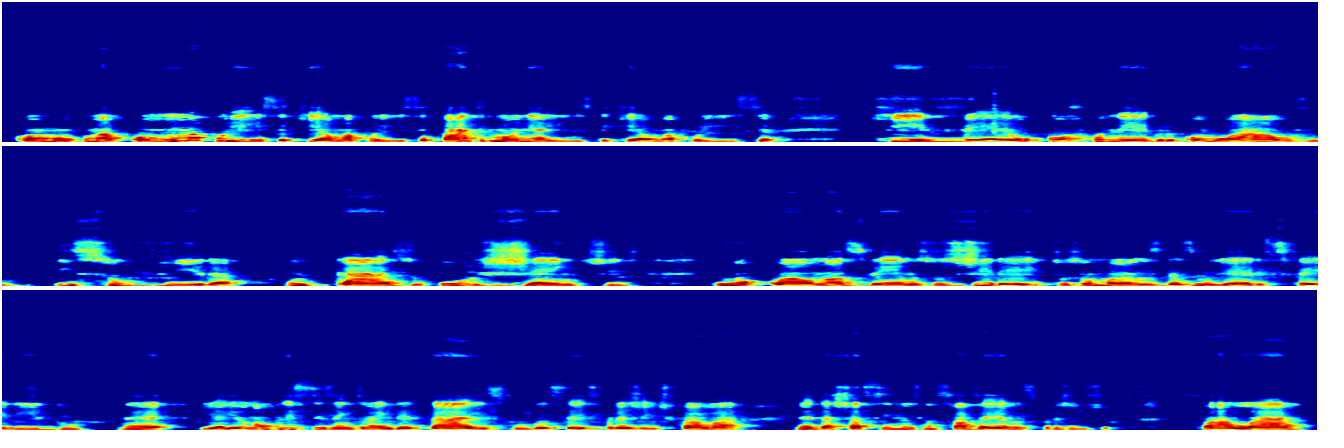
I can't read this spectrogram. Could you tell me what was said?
como uma, com uma polícia que é uma polícia patrimonialista, que é uma polícia que vê o corpo negro como alvo, isso vira um caso urgente no qual nós vemos os direitos humanos das mulheres feridos, né? E aí eu não preciso entrar em detalhes com vocês para a gente falar né, das chacinas nas favelas, para a gente falar,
